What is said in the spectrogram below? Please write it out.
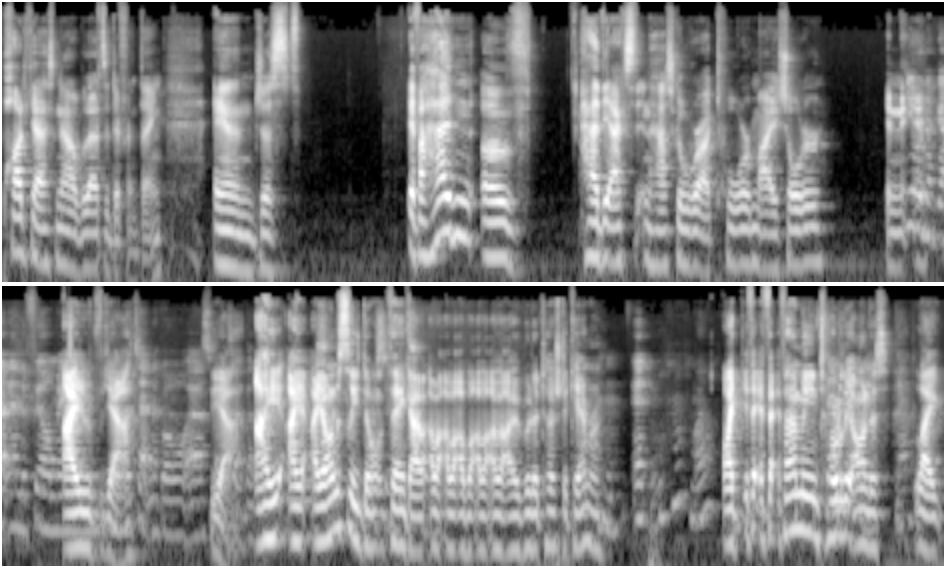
podcast now, but that's a different thing. And just if I hadn't of had the accident in high school where I tore my shoulder, and You wouldn't have gotten into filming. I- yeah. The technical aspects yeah, of it. I, I, I honestly don't think I, I. I, I, I would have touched a camera. And, mhm, well, Like, if, if, if I'm being totally honest, like,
